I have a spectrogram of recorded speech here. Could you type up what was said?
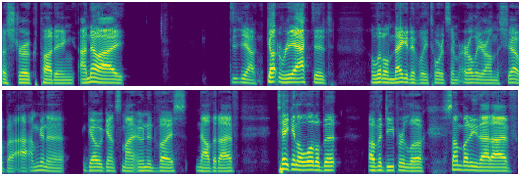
a stroke putting. I know I, yeah, gut reacted a little negatively towards him earlier on the show, but I, I'm going to go against my own advice now that I've taken a little bit of a deeper look. Somebody that I've,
